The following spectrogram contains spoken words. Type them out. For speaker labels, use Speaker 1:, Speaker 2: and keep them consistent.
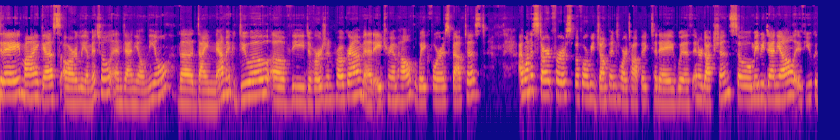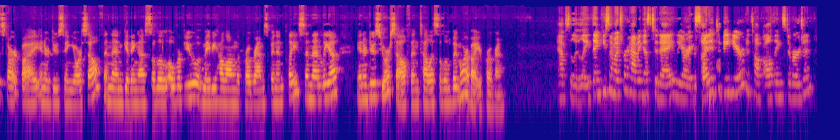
Speaker 1: Today, my guests are Leah Mitchell and Danielle Neal, the dynamic duo of the diversion program at Atrium Health, Wake Forest Baptist. I want to start first before we jump into our topic today with introductions. So, maybe Danielle, if you could start by introducing yourself and then giving us a little overview of maybe how long the program's been in place. And then, Leah, introduce yourself and tell us a little bit more about your program.
Speaker 2: Absolutely. Thank you so much for having us today. We are excited to be here to talk all things diversion.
